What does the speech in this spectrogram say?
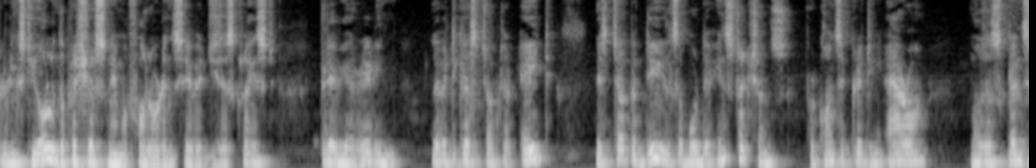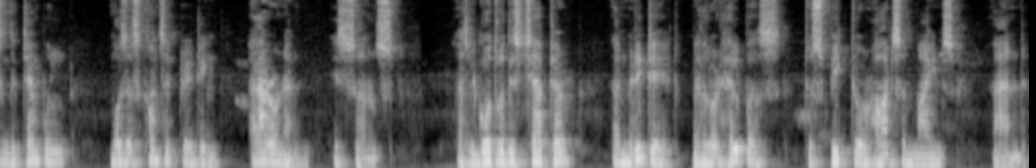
Greetings to you all in the precious name of our Lord and Savior Jesus Christ. Today we are reading Leviticus chapter 8. This chapter deals about the instructions for consecrating Aaron, Moses cleansing the temple, Moses consecrating Aaron and his sons. As we go through this chapter and meditate, may the Lord help us to speak to our hearts and minds and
